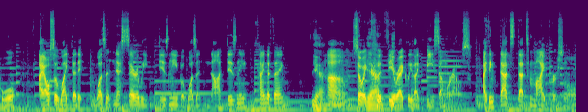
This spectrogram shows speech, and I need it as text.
cool. I also like that it wasn't necessarily Disney, but wasn't not Disney kind of thing. yeah, Um, so it Yeah. could theoretically like be somewhere else. I think that's that's my personal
